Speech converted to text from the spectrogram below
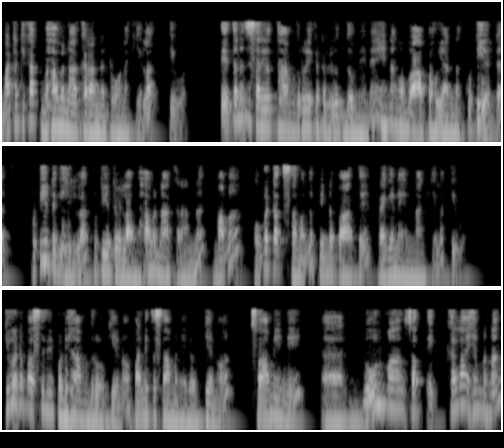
මට ටිකක් භාවනා කරන්නට ඕන කියලා කිව්වා. ඉතින් එතනදි සරියුත් හාමුදුරුවෝ ඒකට විරුද්ධ වුණේ නැහැ. එහෙනම් ඔබ ආපහු යන්න කුටියට කුටියට ගිහිල්ලා කුටියට වෙලා භාවනා කරන්න මම ඔබටත් සමග පින්නපාතේ රැගෙන එන්නම් කියලා කිව්වා. කිව්වට පස්සේ මේ පොඩි හාමුදුරුවෝ කියනවා පඬිත සාමණේරයෝ කියනවා ස්වාමීනි නූල් මාංශත් එක්කලා එහෙමනම්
